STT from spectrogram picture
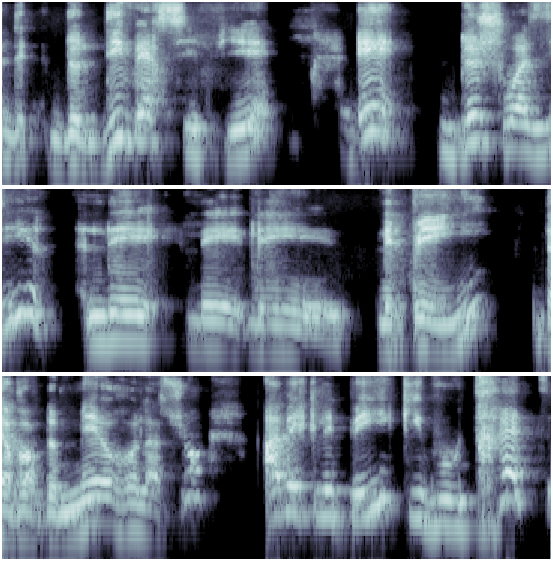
de, de diversifier et de choisir les les les, les pays d'avoir de meilleures relations avec les pays qui vous traitent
